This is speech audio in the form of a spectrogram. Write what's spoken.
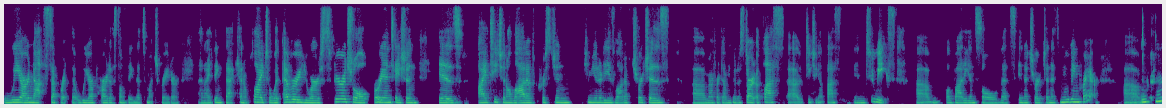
we are not separate, that we are part of something that's much greater. And I think that can apply to whatever your spiritual orientation is I teach in a lot of Christian communities, a lot of churches. Uh, matter of fact, I'm going to start a class, uh, teaching a class in two weeks um, called Body and Soul that's in a church and it's moving prayer. Um, okay.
